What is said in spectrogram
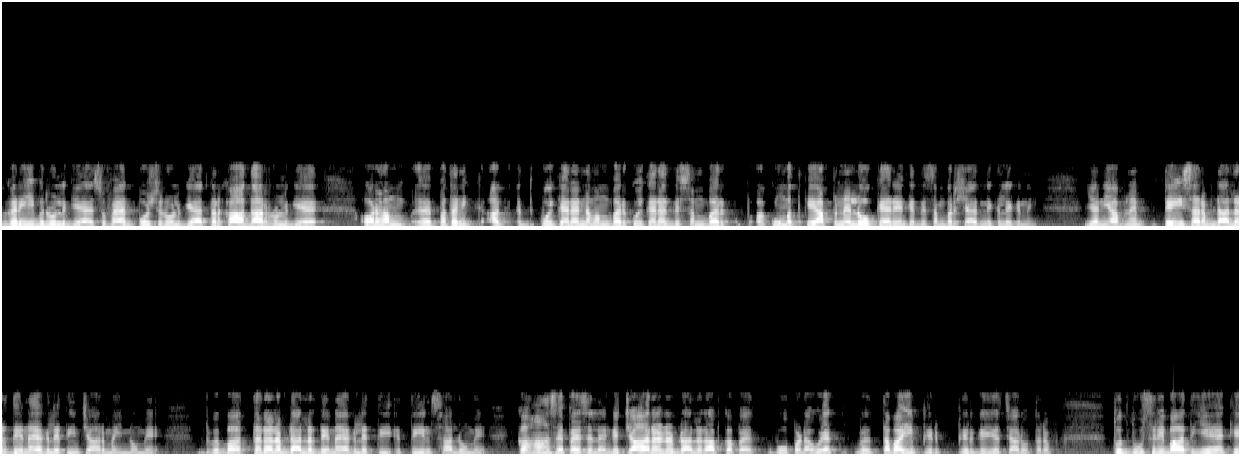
गरीब रुल गया है सफ़ेद पोश रुल गया है तनख्वाहदार रुल गया है और हम पता नहीं कोई कह रहा है नवंबर कोई कह रहा है दिसंबर हुकूमत के अपने लोग कह रहे हैं कि दिसंबर शायद निकले कि नहीं। यानी आपने तेईस अरब डॉलर देना है अगले तीन चार महीनों में बहत्तर अरब डॉलर देना है अगले ती, तीन सालों में कहाँ से पैसे लेंगे? चार अरब डॉलर आपका वो पड़ा हुआ है तबाही फिर फिर गई है चारों तरफ़। तो दूसरी बात यह है कि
